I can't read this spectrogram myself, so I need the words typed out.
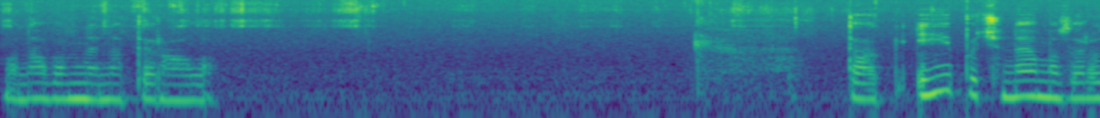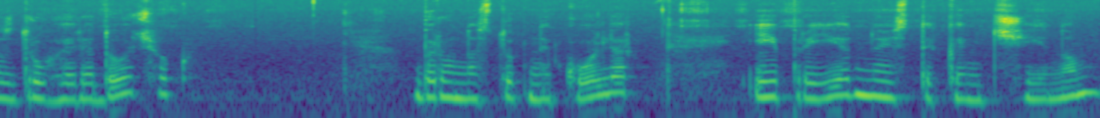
вона вам не натирала. Так, і починаємо зараз другий рядочок. Беру наступний колір і приєднуюсь таким чином,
